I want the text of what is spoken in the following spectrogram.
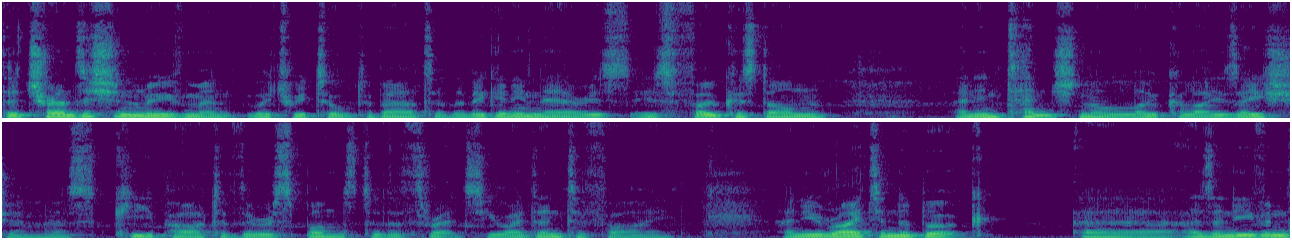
the transition movement, which we talked about at the beginning, there is is focused on an intentional localization as key part of the response to the threats you identify, and you write in the book. Uh, as an even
